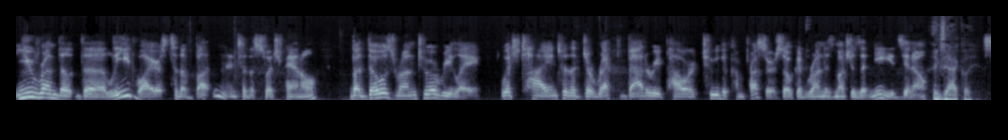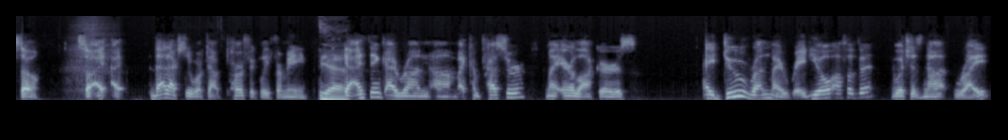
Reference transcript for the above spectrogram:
You run the the lead wires to the button into the switch panel, but those run to a relay which tie into the direct battery power to the compressor so it could run as much as it needs, you know? Exactly. So so I, I that actually worked out perfectly for me. Yeah. Yeah, I think I run um, my compressor, my air lockers. I do run my radio off of it, which is not right,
